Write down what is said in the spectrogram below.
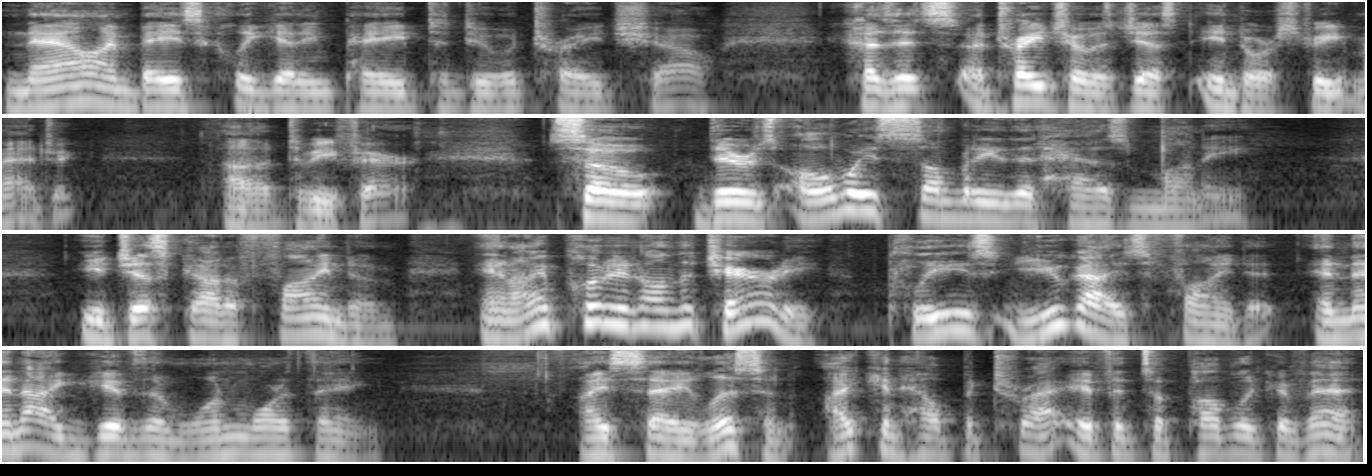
Now I'm basically getting paid to do a trade show because it's a trade show is just indoor street magic, uh, to be fair. So there's always somebody that has money. You just got to find them. And I put it on the charity. Please, you guys find it. And then I give them one more thing. I say, listen, I can help attract, if it's a public event,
